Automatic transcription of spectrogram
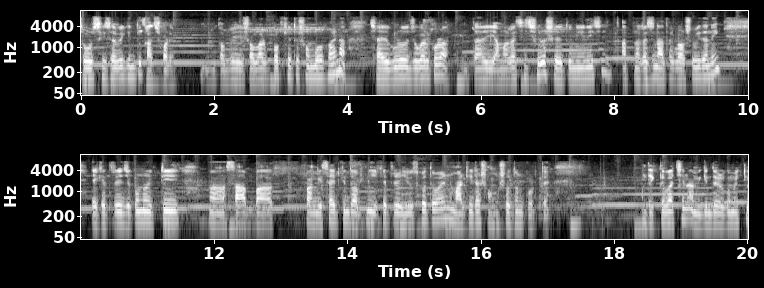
সোর্স হিসাবে কিন্তু কাজ করে। তবে সবার পক্ষে তো সম্ভব হয় না, ছাইগুলো জোগাড় করা। তাই আমার কাছে ছিল, সেহেতু নিয়ে নিয়েছি। আপনার কাছে না থাকলে অসুবিধা নেই। এক্ষেত্রে যে কোনো একটি সাপ বা ফাঙ্গিসাইড কিন্তু আপনি এক্ষেত্রে ইউজ করতে পারেন মাটিটা সংশোধন করতে। দেখতে পাচ্ছেন, আমি কিন্তু এরকম একটি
